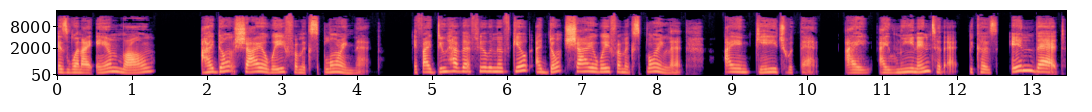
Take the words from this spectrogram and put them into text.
is when I am wrong, I don't shy away from exploring that. If I do have that feeling of guilt, I don't shy away from exploring that. I engage with that. I, I lean into that because in that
